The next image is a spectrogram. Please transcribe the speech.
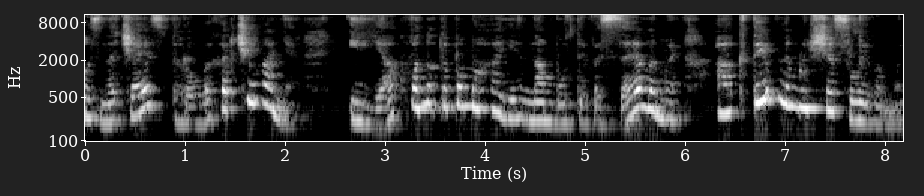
означає здорове харчування і як воно допомагає нам бути веселими, активними і щасливими.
